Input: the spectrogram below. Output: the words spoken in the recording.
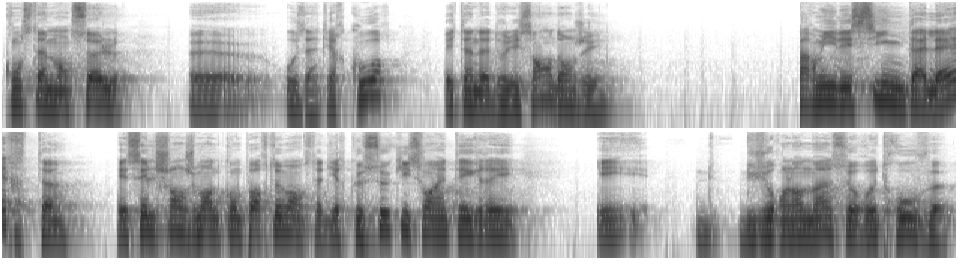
constamment seul aux intercours, est un adolescent en danger. Parmi les signes d'alerte, et c'est le changement de comportement, c'est-à-dire que ceux qui sont intégrés et du jour au lendemain se retrouvent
